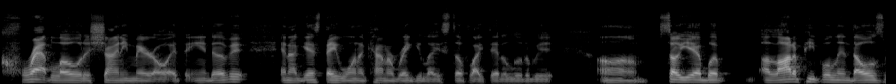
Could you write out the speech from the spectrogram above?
crap load of shiny Marill at the end of it and i guess they want to kind of regulate stuff like that a little bit um so yeah but a lot of people in those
